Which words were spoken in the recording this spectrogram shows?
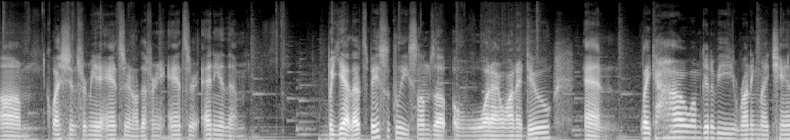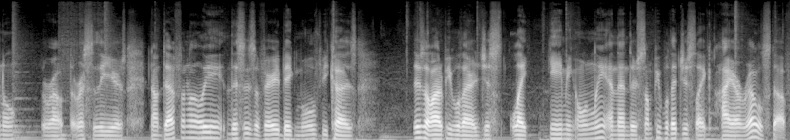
um, questions for me to answer, and I'll definitely answer any of them. But yeah, that's basically sums up of what I want to do and like how I'm gonna be running my channel throughout the rest of the years. Now, definitely, this is a very big move because there's a lot of people that are just like gaming only and then there's some people that just like IRL stuff.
